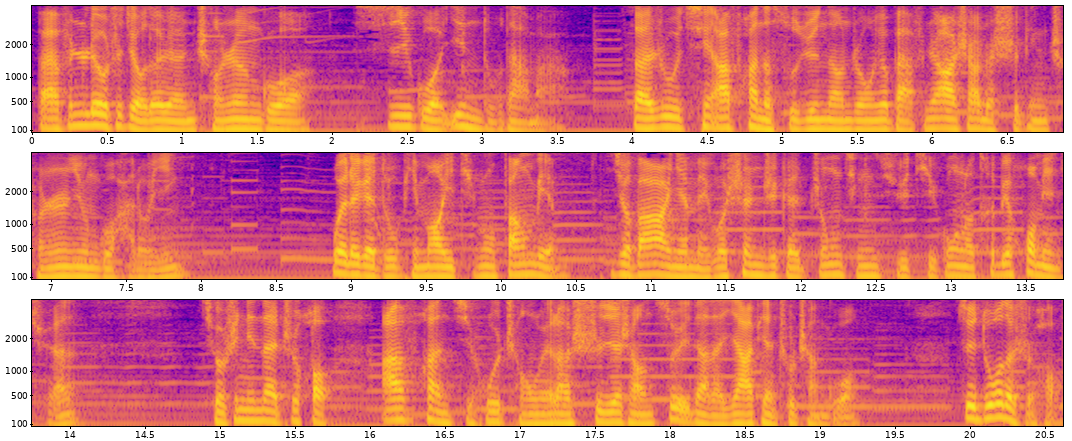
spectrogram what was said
百分之六十九的人承认过。吸过印度大麻，在入侵阿富汗的苏军当中，有百分之二十二的士兵承认用过海洛因。为了给毒品贸易提供方便，一九八二年，美国甚至给中情局提供了特别豁免权。九十年代之后，阿富汗几乎成为了世界上最大的鸦片出产国。最多的时候，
